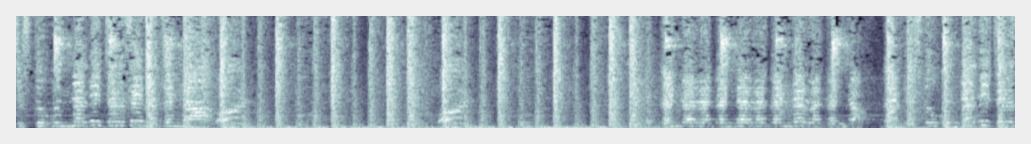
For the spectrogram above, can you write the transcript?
ఆచిస్తూ ఉన్నది జనసేన జెండా. గండర గండర గండర గండ. గండిస్తూ ఉన్నది జనసేన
